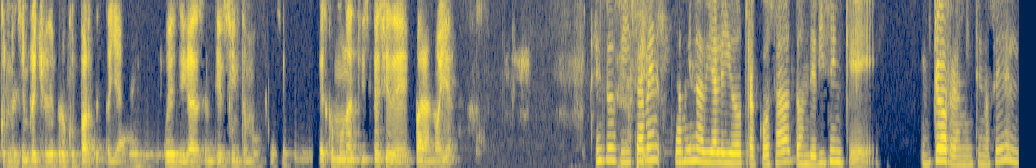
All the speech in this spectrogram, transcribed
con el simple hecho de preocuparte hasta ya puedes llegar a sentir síntomas. Es como una especie de paranoia eso sí, ¿saben? También había leído otra cosa donde dicen que yo realmente no sé,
